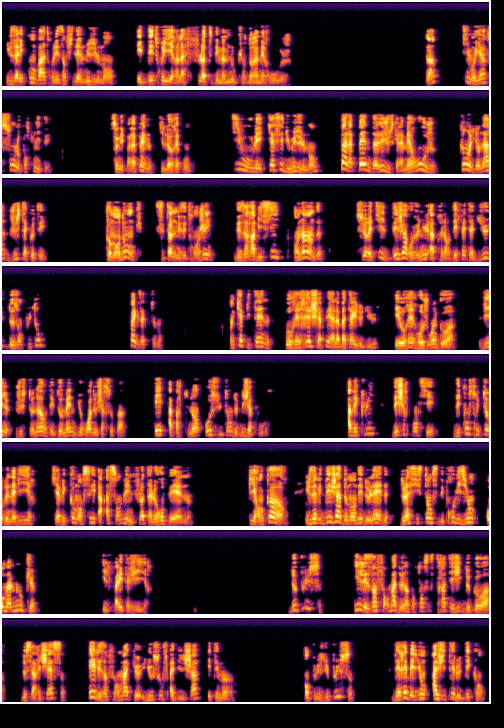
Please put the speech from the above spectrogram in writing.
Ils allaient combattre les infidèles musulmans et détruire la flotte des Mamelouks dans la mer Rouge. Là, Timoya sent l'opportunité. Ce n'est pas la peine, qu'il leur répond. Si vous voulez casser du musulman, pas la peine d'aller jusqu'à la mer Rouge, quand il y en a juste à côté. Comment donc? S'étonnent les étrangers. Des Arabes ici, en Inde Seraient-ils déjà revenus après leur défaite à Dieu deux ans plus tôt? Pas exactement. Un capitaine aurait réchappé à la bataille de Dieu et aurait rejoint Goa, ville juste au nord des domaines du roi de Gersopa et appartenant au sultan de Bijapur. Avec lui, des charpentiers, des constructeurs de navires qui avaient commencé à assembler une flotte à l'européenne. Pire encore, ils avaient déjà demandé de l'aide, de l'assistance et des provisions aux Mamelouks. Il fallait agir. De plus, il les informa de l'importance stratégique de Goa, de sa richesse, et les informa que Youssouf Adil Shah était mort. En plus du plus, des rébellions agitaient le Décan,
